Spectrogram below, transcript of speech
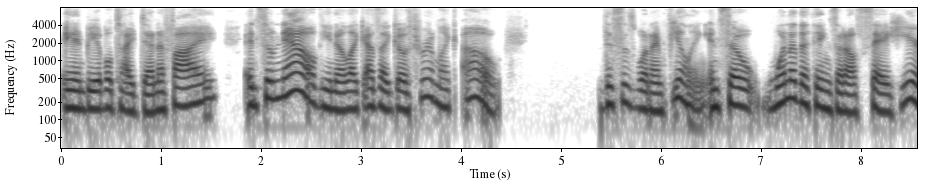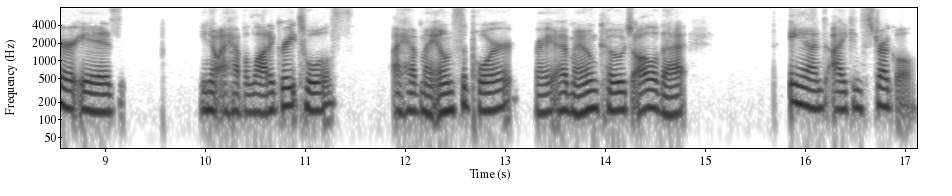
and be able to identify. And so now, you know, like as I go through, I'm like, oh, this is what I'm feeling. And so one of the things that I'll say here is, you know, I have a lot of great tools. I have my own support, right? I have my own coach, all of that. And I can struggle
